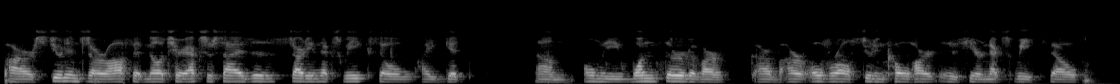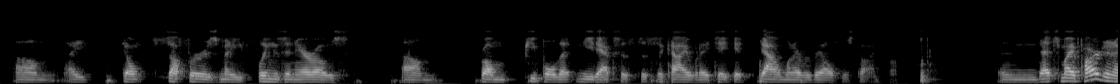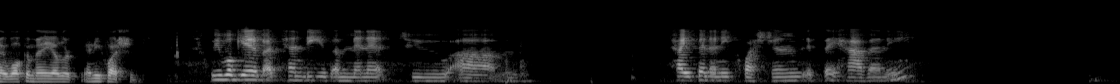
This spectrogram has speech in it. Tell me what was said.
our students are off at military exercises starting next week. So I get um, only one third of our, our our overall student cohort is here next week. So um, I don't suffer as many flings and arrows um, from people that need access to Sakai when I take it down when everybody else is gone. And that's my part, and I welcome any other any questions. We will give attendees a minute to um, type in any questions if they have any.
